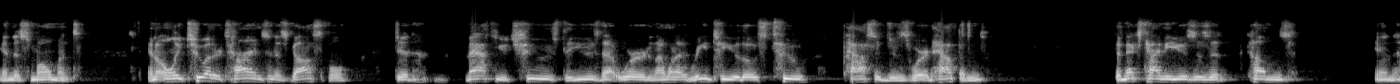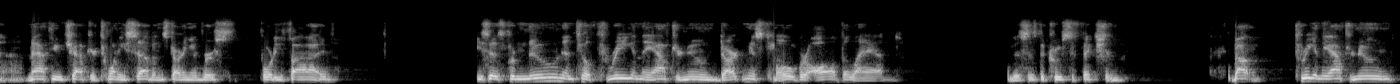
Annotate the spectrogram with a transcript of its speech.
in this moment. And only two other times in his gospel did Matthew choose to use that word. And I want to read to you those two passages where it happened. The next time he uses it comes in uh, Matthew chapter 27, starting in verse 45. He says, From noon until three in the afternoon, darkness came over all the land. And this is the crucifixion. About three in the afternoon,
